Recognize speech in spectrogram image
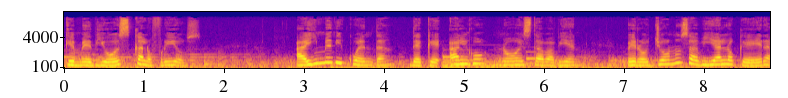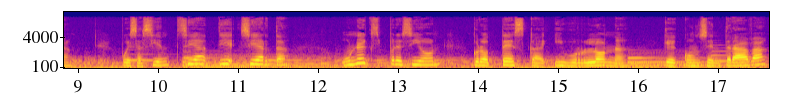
que me dio escalofríos. Ahí me di cuenta de que algo no estaba bien, pero yo no sabía lo que era, pues a ciencia cierta, una expresión grotesca y burlona que concentraba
